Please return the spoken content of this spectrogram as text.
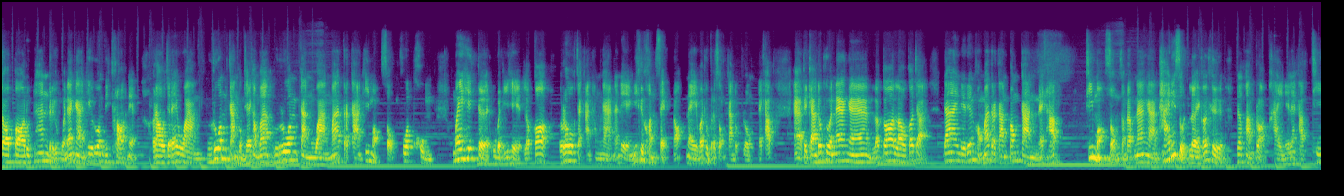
จอปอทุกท่านหรือหัวหน้างานที่ร่วมวิเคราะห์เนี่ยเราจะได้วางร่วมกันผมใช้คำว่า ร่วมกันวางมาตรการที่เหมาะสมควบคุม ไม่ให้เกิดอุบัติเหตุ แล้วก็โรคจากการทำงานนั่นเองนี่คือคอนเซ็ปต์เนาะในวัตถุประสงค์การอบรมนะครับเป็นการทบทวนหน้างาน แล้วก็เราก็จะได้ในเรื่องของมาตรการป้องกันนะครับ ที่เหมาะสมสำหรับหน้างานท้ายที่สุดเลยก็คือเพื่อความปลอดภัยนี่แหละครับ ที่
